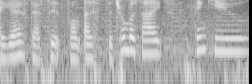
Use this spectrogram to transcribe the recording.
I guess that's it from us, the thrombocytes. Thank you.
